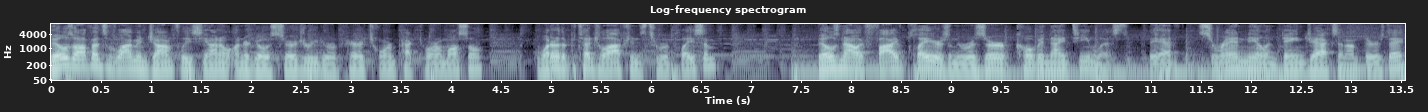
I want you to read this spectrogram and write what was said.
Bills offensive lineman Jon Feliciano undergoes surgery to repair torn pectoral muscle. What are the potential options to replace him? Bills now at five players on the reserve COVID 19 list. They add Siran Neal and Dane Jackson on Thursday.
